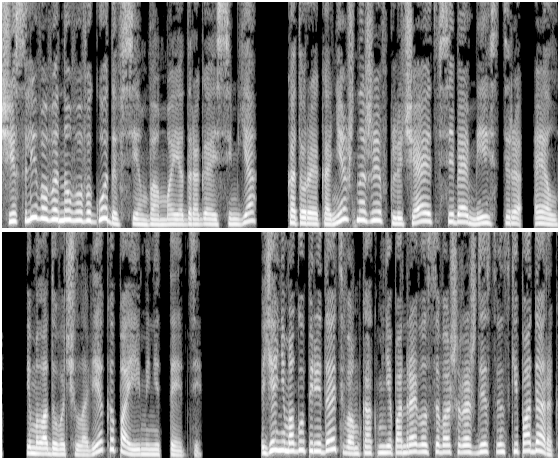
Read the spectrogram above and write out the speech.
Счастливого Нового года всем вам, моя дорогая семья, которая, конечно же, включает в себя мистера Л и молодого человека по имени Тедди. Я не могу передать вам, как мне понравился ваш рождественский подарок,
